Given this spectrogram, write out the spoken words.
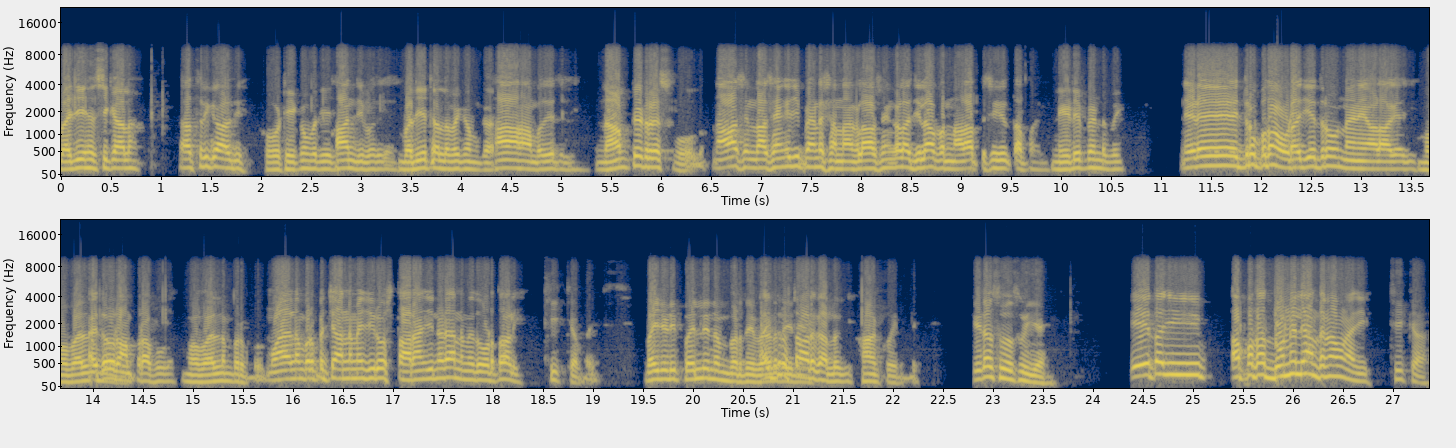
ਬਾਈ ਜੀ ਸਤਿ ਸ਼੍ਰੀ ਅਕਾਲ। ਸਤਿ ਸ੍ਰੀ ਅਕਾਲ ਜੀ। ਹੋ ਠੀਕ ਹੋ? ਵਧੀਆ ਜੀ? ਹਾਂਜੀ ਵਧੀਆ। ਵਧੀਆ ਚੱਲ ਬਈ ਕੰਮ ਕਰ? ਹਾਂ ਹਾਂ ਵਧੀਆ ਚੱਲੀ ਨਾਮ ਤੇ ਐਡਰੈਸ ਬੋਲ ਦਿਓ। ਨਾਂ ਸਿੰਦਾ ਸਿੰਘ ਜੀ ਪਿੰਡ ਛੰਨਾ ਗਲਾਬ ਸਿੰਘ ਵਾਲਾ ਜ਼ਿਲ੍ਹਾ ਬਰਨਾਲਾ ਤਹਿਸੀਲ ਤਾਪਾ ਜੀ। ਨੇੜੇ ਪਿੰਡ ਬਈ? ਨੇੜੇ ਇਧਰੋਂ ਆ ਜੀ ਇਧਰੋਂ ਨੈਣੇਵਾਲ ਆ ਗਿਆ ਜੀ। ਮੋਬਾਈਲ ਇਧਰੋਂ Rampura Phul. Mobile number mobile number 950117 ਜੀ 99248 ਠੀਕ ਹੈ ਬਾਈ। ਬਾਈ ਜਿਹੜੀ ਪਹਿਲੇ ਨੰਬਰ ਦੇ ਦੇ ਸਟਾਰਟ ਕਰ ਲਓ ਜੀ। ਹਾਂ ਕੋਈ ਨਹੀਂ। ਕਿਹੜਾ ਸੂਸ ਹੋਈ ਹੈ? ਇਹ ਤਾਂ ਜੀ ਆਪਾਂ ਤਾਂ ਦੋਨੇ ਲਿਆਂਦੀਆਂ ਹੋਣਾ ਜੀ। ਠੀਕ ਆ।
